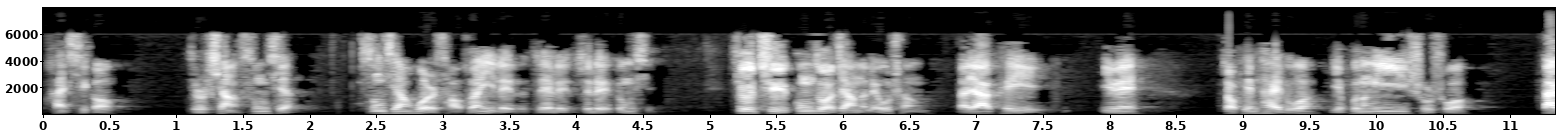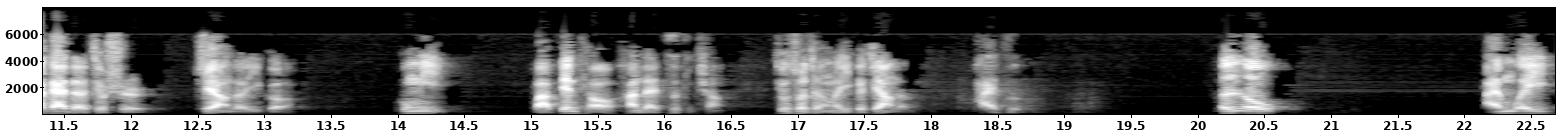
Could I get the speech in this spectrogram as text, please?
焊锡膏，就是像松香、松香或者草酸一类的这类之类的东西，就去工作这样的流程。大家可以因为。照片太多，也不能一一述说。大概的就是这样的一个工艺，把边条焊在字体上，就做成了一个这样的牌子：N O M A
